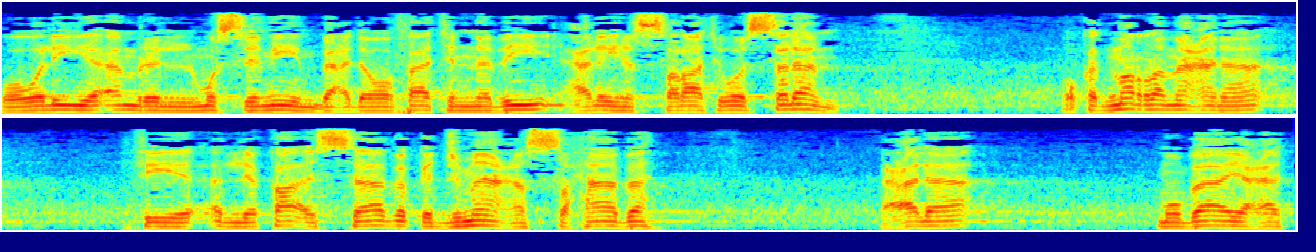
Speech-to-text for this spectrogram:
وولي أمر المسلمين بعد وفاة النبي عليه الصلاة والسلام. وقد مر معنا في اللقاء السابق إجماع الصحابة على مبايعة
